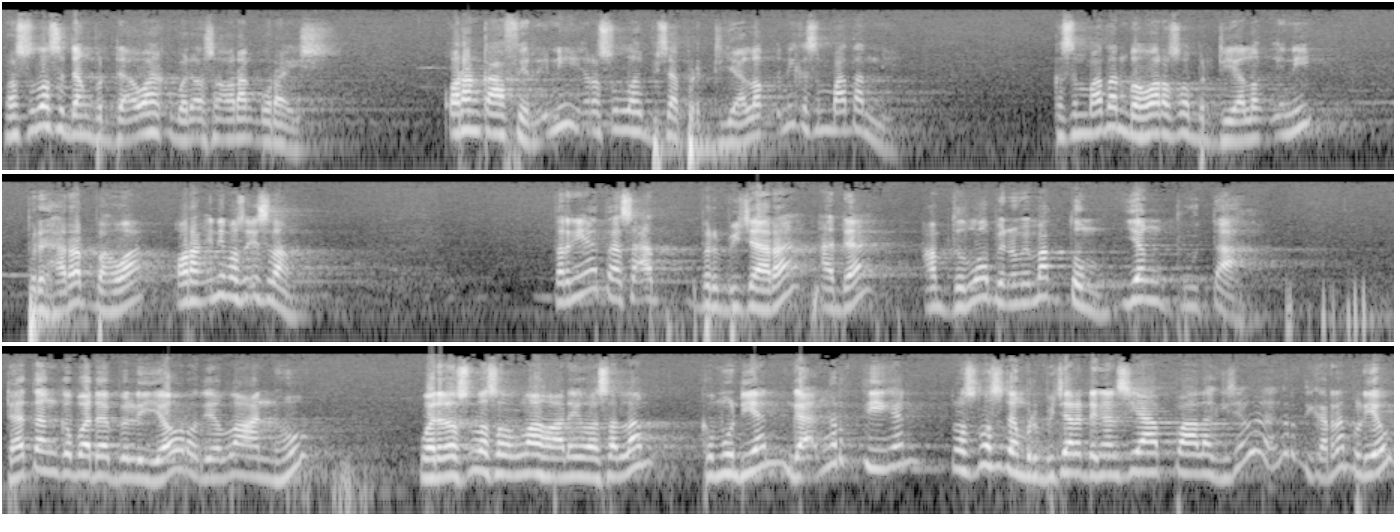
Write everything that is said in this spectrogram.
Rasulullah sedang berdakwah kepada seorang Quraisy. Orang kafir. Ini Rasulullah bisa berdialog, ini kesempatan nih kesempatan bahwa Rasul berdialog ini berharap bahwa orang ini masuk Islam. Ternyata saat berbicara ada Abdullah bin Umi Maktum yang buta. Datang kepada beliau radhiyallahu anhu Rasulullah sallallahu alaihi wasallam kemudian nggak ngerti kan Rasulullah sedang berbicara dengan siapa lagi saya nggak ngerti karena beliau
